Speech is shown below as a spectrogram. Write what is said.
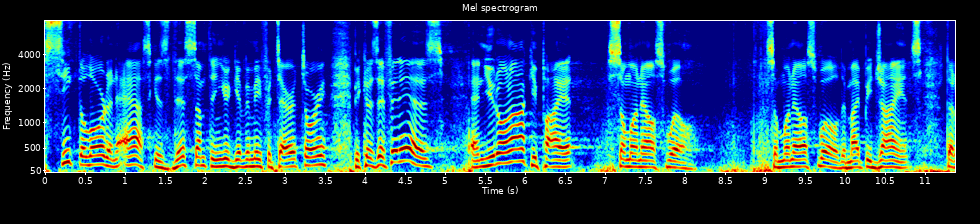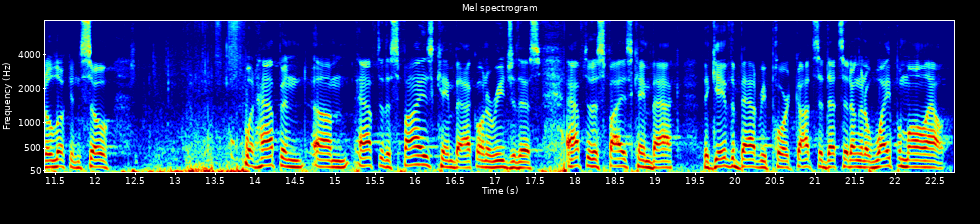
Seek the Lord and ask, Is this something you're giving me for territory? Because if it is, and you don't occupy it, someone else will. Someone else will. There might be giants that are looking. So, what happened um, after the spies came back, I want to read you this. After the spies came back, they gave the bad report. God said, That's it, I'm going to wipe them all out.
